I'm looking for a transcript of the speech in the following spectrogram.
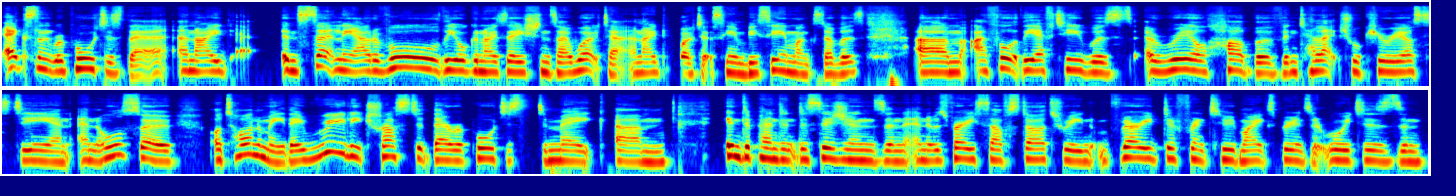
excellent reporters there and i and certainly out of all the organizations I worked at, and I worked at CNBC amongst others, um, I thought the FT was a real hub of intellectual curiosity and, and also autonomy. They really trusted their reporters to make um, independent decisions, and, and it was very self startery, very different to my experience at Reuters and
